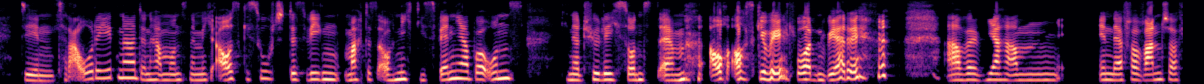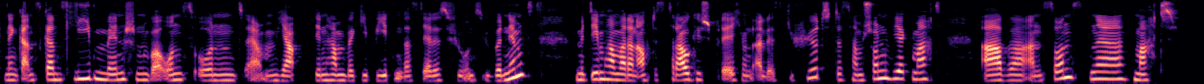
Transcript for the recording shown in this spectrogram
den Trauredner, den haben wir uns nämlich ausgesucht. Deswegen macht es auch nicht die Svenja bei uns, die natürlich sonst ähm, auch ausgewählt worden wäre. Aber wir haben in der Verwandtschaft einen ganz, ganz lieben Menschen bei uns und ähm, ja, den haben wir gebeten, dass der das für uns übernimmt. Mit dem haben wir dann auch das Traugespräch und alles geführt. Das haben schon wir gemacht, aber ansonsten macht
